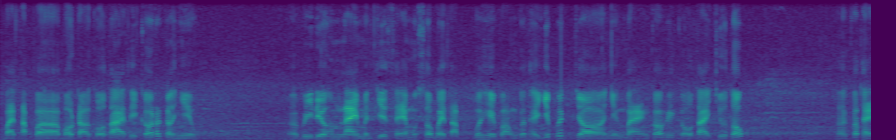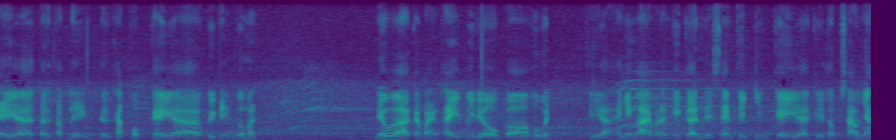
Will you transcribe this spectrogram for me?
bài tập à, bảo trợ cổ tay thì có rất là nhiều. À, video hôm nay mình chia sẻ một số bài tập với hy vọng có thể giúp ích cho những bạn có cái cổ tay chưa tốt à, có thể à, tự tập luyện tự khắc phục cái à, khuyết điểm của mình. Nếu à, các bạn thấy video có hữu ích thì à, hãy nhấn like và đăng ký kênh để xem tiếp những cái à, kỹ thuật sau nhé.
